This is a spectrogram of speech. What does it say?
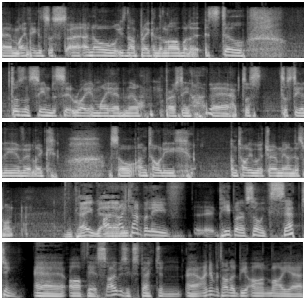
Um, I think it's just. I, I know he's not breaking the law, but it, it still doesn't seem to sit right in my head now. Personally, uh, just just the idea of it, like. So I'm totally, I'm totally with Jeremy on this one. Okay. I, I um, can't believe uh, people are so accepting uh, of this. I was expecting. Uh, I never thought I'd be on my uh,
